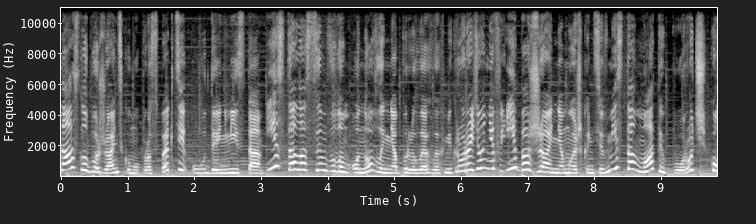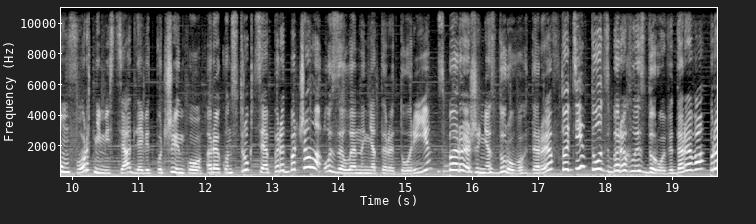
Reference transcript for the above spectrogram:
на Слобожанському проспекті у День міста і стала символом оновлення прилеглих мікрорайонів і бажання мешканців міста мати поруч комфортні місця для відпочинку. Реконструкція передбачала озеленення території, збереження здорових дерев. Тоді тут зберегли здорові дерева. При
